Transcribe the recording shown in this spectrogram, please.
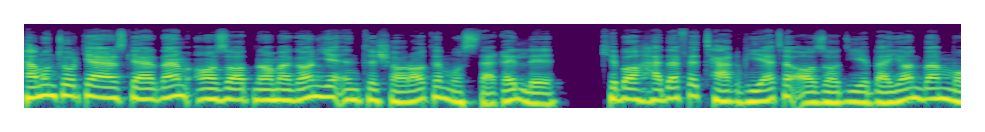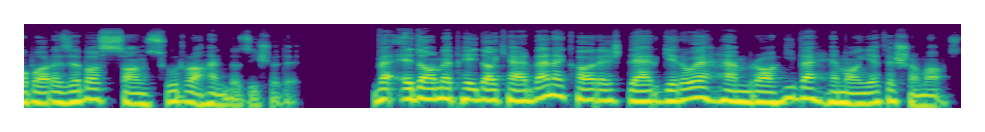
همونطور که عرض کردم آزادنامگان یه انتشارات مستقله که با هدف تقویت آزادی بیان و مبارزه با سانسور راه اندازی شده و ادامه پیدا کردن کارش در گروه همراهی و حمایت شماست.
